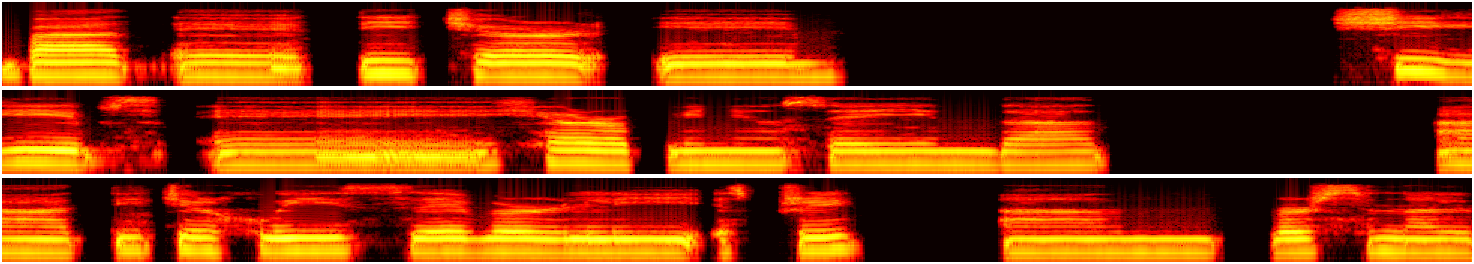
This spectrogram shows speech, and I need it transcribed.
bad uh, teacher um, she gives her opinion saying that a teacher who is severely strict and personal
